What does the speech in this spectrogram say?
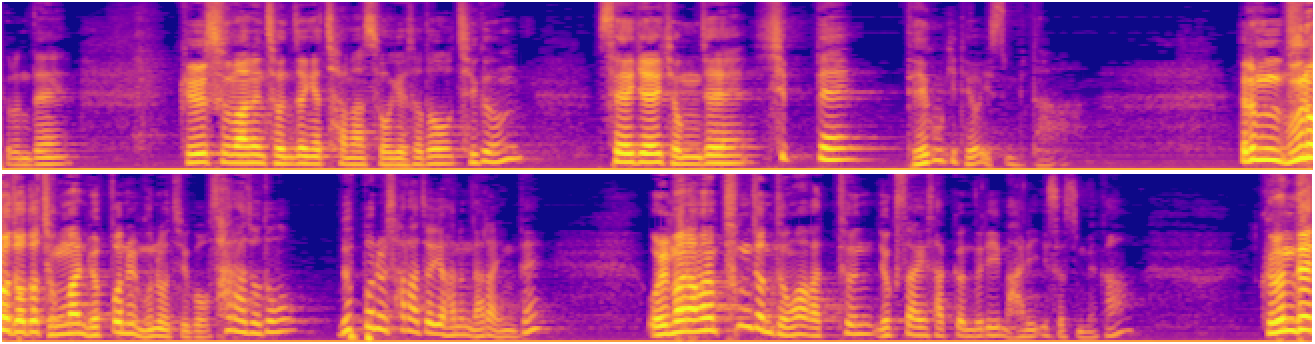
그런데 그 수많은 전쟁의 참화 속에서도 지금 세계 경제 10대 대국이 되어 있습니다. 여러분 무너져도 정말 몇 번을 무너지고 사라져도 몇 번을 사라져야 하는 나라인데 얼마나 많은 풍전등화 같은 역사의 사건들이 많이 있었습니까? 그런데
